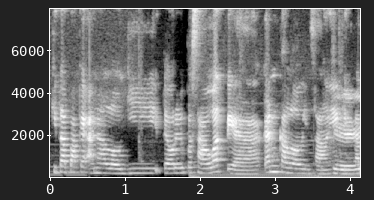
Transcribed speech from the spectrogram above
kita pakai analogi teori pesawat ya. Kan kalau misalnya Oke. kita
